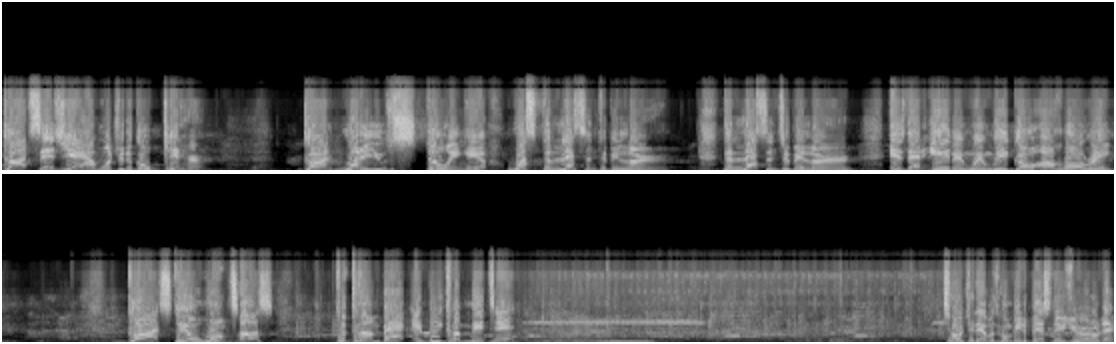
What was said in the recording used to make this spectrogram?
God says, Yeah, I want you to go get her. God, what are you stewing here? What's the lesson to be learned? The lesson to be learned is that even when we go a whoring, God still wants us to come back and be committed. Told you that was going to be the best news you heard all day.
